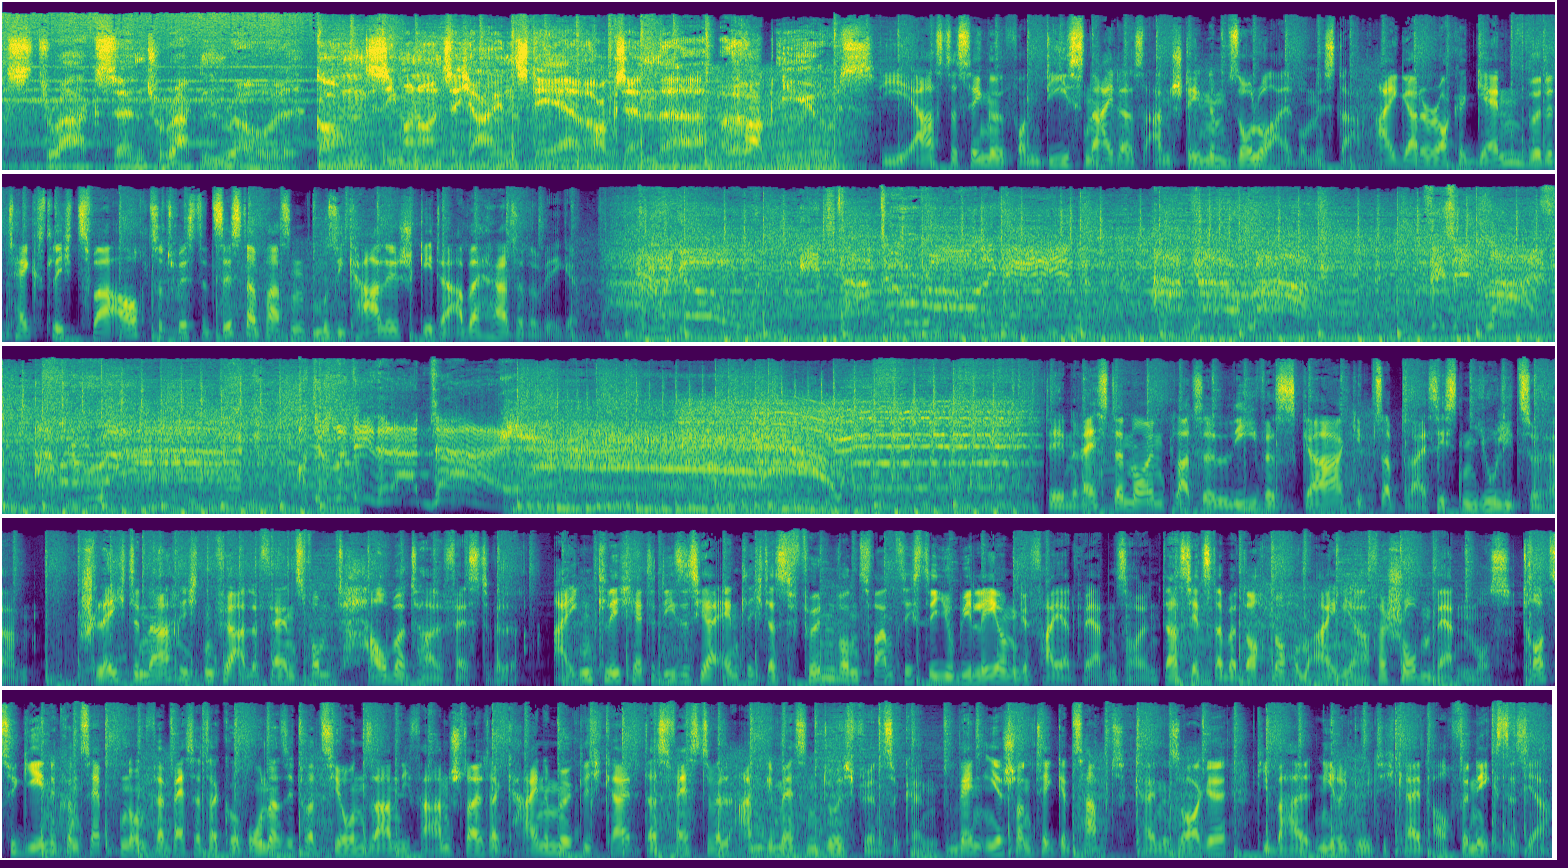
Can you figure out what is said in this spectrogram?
Sex, Drugs and Rock'n'Roll. Gong 97.1, der Rocksender. Rock News. Die erste Single von Dee Snyders anstehendem Soloalbum ist da. I Gotta Rock Again würde textlich zwar auch zu Twisted Sister passen, musikalisch geht er aber härtere Wege. Den Rest der neuen Platte Leave a Scar gibt's ab 30. Juli zu hören. Schlechte Nachrichten für alle Fans vom Taubertal Festival. Eigentlich hätte dieses Jahr endlich das 25. Jubiläum gefeiert werden sollen, das jetzt aber doch noch um ein Jahr verschoben werden muss. Trotz Hygienekonzepten und verbesserter Corona-Situation sahen die Veranstalter keine Möglichkeit, das Festival angemessen durchführen zu können. Wenn ihr schon Tickets habt, keine Sorge, die behalten ihre Gültigkeit auch für nächstes Jahr.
